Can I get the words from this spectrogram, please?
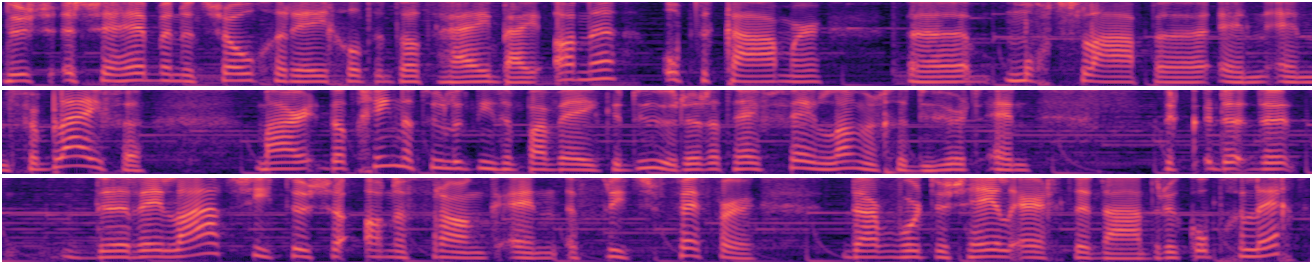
Dus ze hebben het zo geregeld dat hij bij Anne op de kamer eh, mocht slapen en, en verblijven. Maar dat ging natuurlijk niet een paar weken duren. Dat heeft veel langer geduurd. En de, de, de, de relatie tussen Anne Frank en Frits Pfeffer... daar wordt dus heel erg de nadruk op gelegd.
